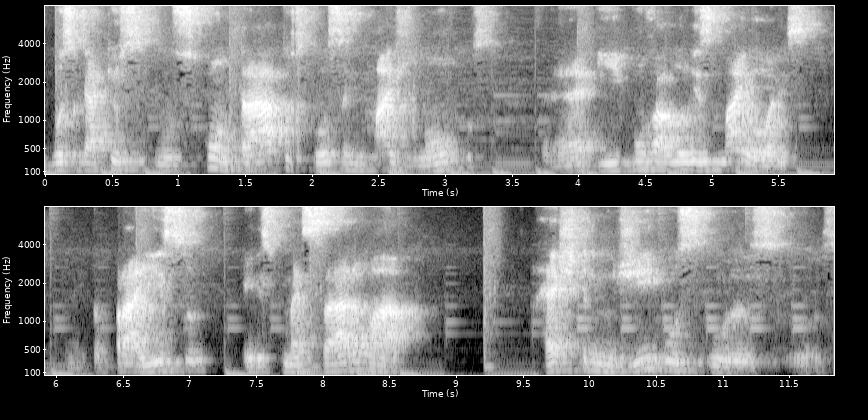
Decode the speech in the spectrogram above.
buscar que os, os contratos fossem mais longos né, e com valores maiores. Então, para isso, eles começaram a restringir os, os, os,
